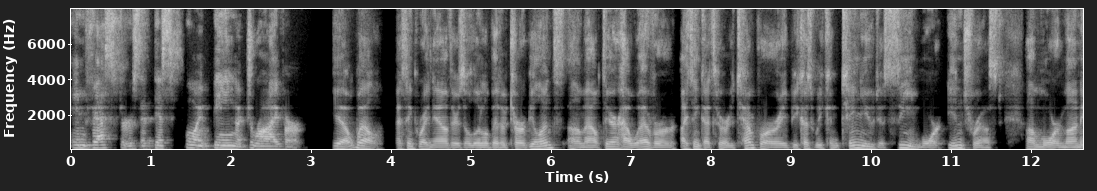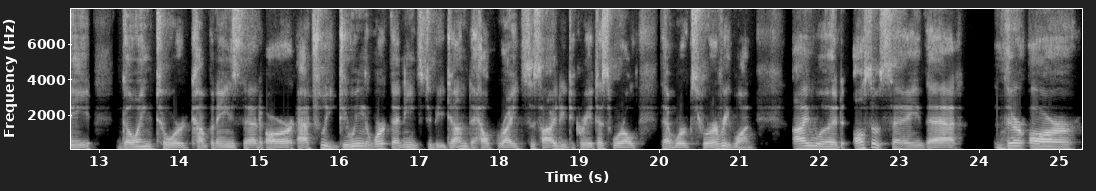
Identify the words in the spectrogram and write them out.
investors at this point being a driver. Yeah, well, I think right now there's a little bit of turbulence um, out there. However, I think that's very temporary because we continue to see more interest uh, more money going toward companies that are actually doing the work that needs to be done to help right society to create this world that works for everyone. I would also say that there are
